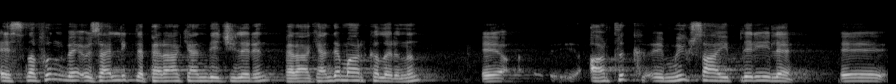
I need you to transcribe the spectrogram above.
esnafın ve özellikle perakendecilerin, perakende markalarının e, artık e, mülk sahipleriyle e,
